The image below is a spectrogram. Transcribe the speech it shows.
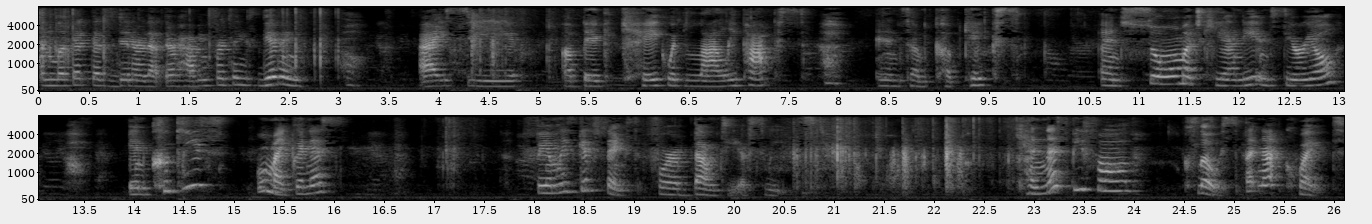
And look at this dinner that they're having for Thanksgiving. Oh, I see a big cake with lollipops and some cupcakes and so much candy and cereal and cookies. Oh my goodness. Families give thanks for a bounty of sweets. Can this be fall? Close, but not quite.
